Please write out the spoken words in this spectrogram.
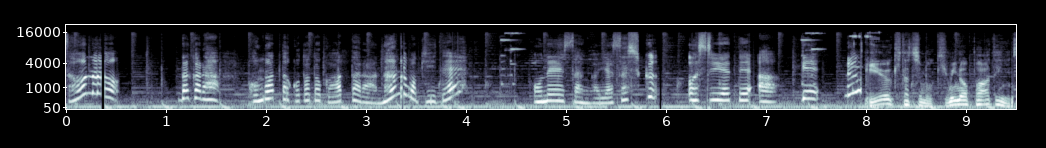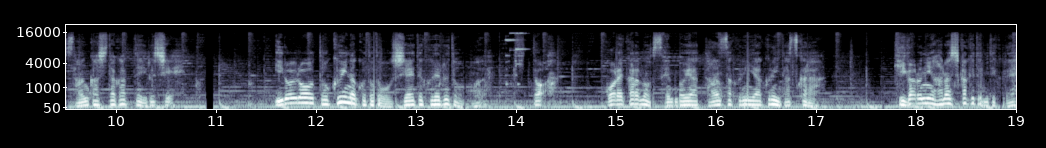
そうなの。だから困ったこととかあったら何でも聞いて。お姉さんが優しく教えてあげユウキたちも君のパーティーに参加したがっているしいろいろ得意なことを教えてくれると思う。きっとこれからの戦闘や探索に役に立つから気軽に話しかけてみてくれ。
